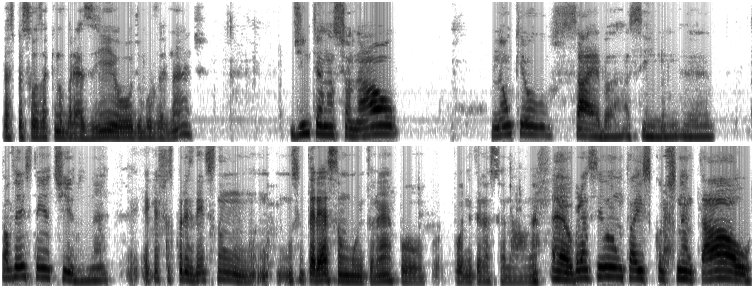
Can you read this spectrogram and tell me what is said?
das pessoas aqui no Brasil ou de um governante? De internacional, não que eu saiba, assim, é, talvez tenha tido, né? É que acho que os presidentes não, não se interessam muito, né, por, por, por internacional, né? É, o Brasil é um país continental,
